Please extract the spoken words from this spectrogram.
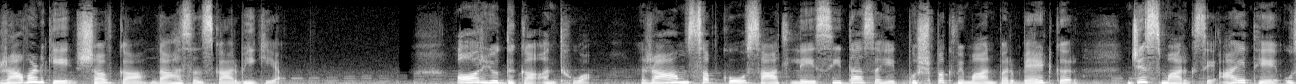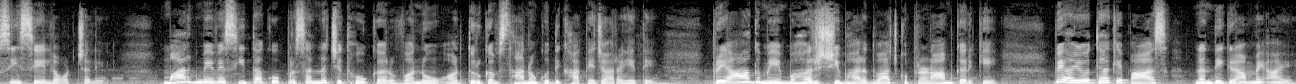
रावण के शव का दाह संस्कार भी किया। और युद्ध का अंत हुआ। राम सबको साथ ले सीता सहित पुष्पक विमान पर बैठकर जिस मार्ग से आए थे, उसी से लौट चले। मार्ग में वे सीता को प्रसन्नचित होकर वनों और दुर्गम स्थानों को दिखाते जा रहे थे। प्रयाग में महर्षि भारद्वाज को प्रणाम करके वे अयोध्या के पास नंदीग्राम में आए।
